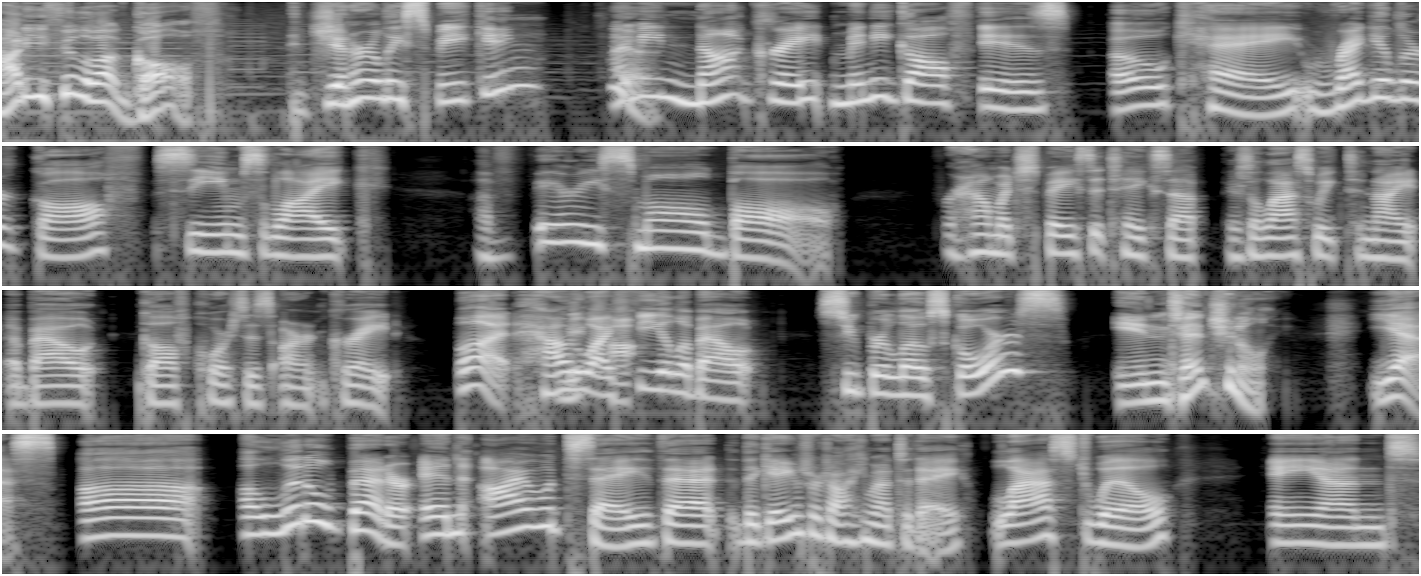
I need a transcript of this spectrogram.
How do you feel about golf? Generally speaking, I mean, not great. Mini golf is okay. Regular golf seems like a very small ball for how much space it takes up. There's a last week tonight about golf courses aren't great. But how I do I I- feel about super low scores? Intentionally. Yes, uh, a little better. And I would say that the games we're talking about today, Last Will and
